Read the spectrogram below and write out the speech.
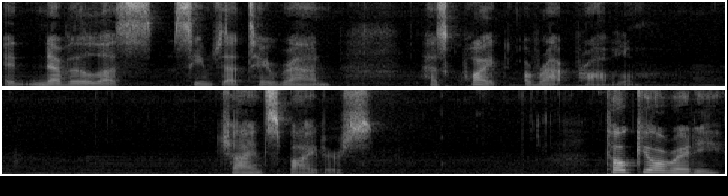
it nevertheless seems that Tehran has quite a rat problem. Giant spiders. Tokyo already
